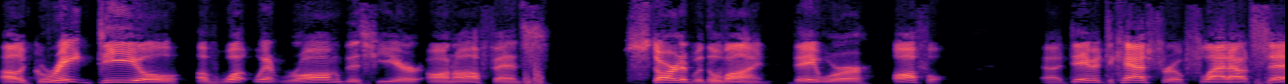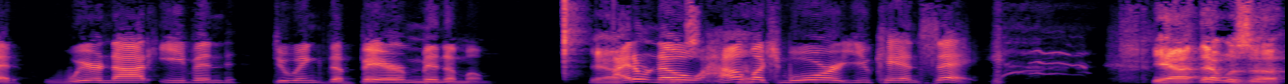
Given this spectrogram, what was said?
a great deal of what went wrong this year on offense started with the line. They were awful. Uh, David DeCastro flat out said, "We're not even doing the bare minimum. Yeah, I don't know was, how much more you can say. yeah, that was a,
